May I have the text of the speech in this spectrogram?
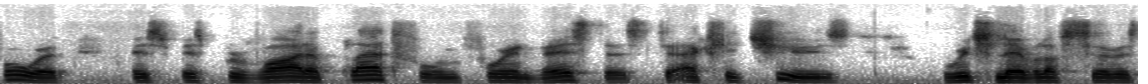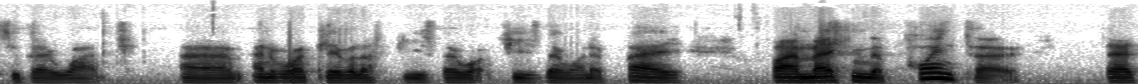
forward is, is provide a platform for investors to actually choose which level of service do they want um, and what level of fees they what fees they want to pay by making the point though that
